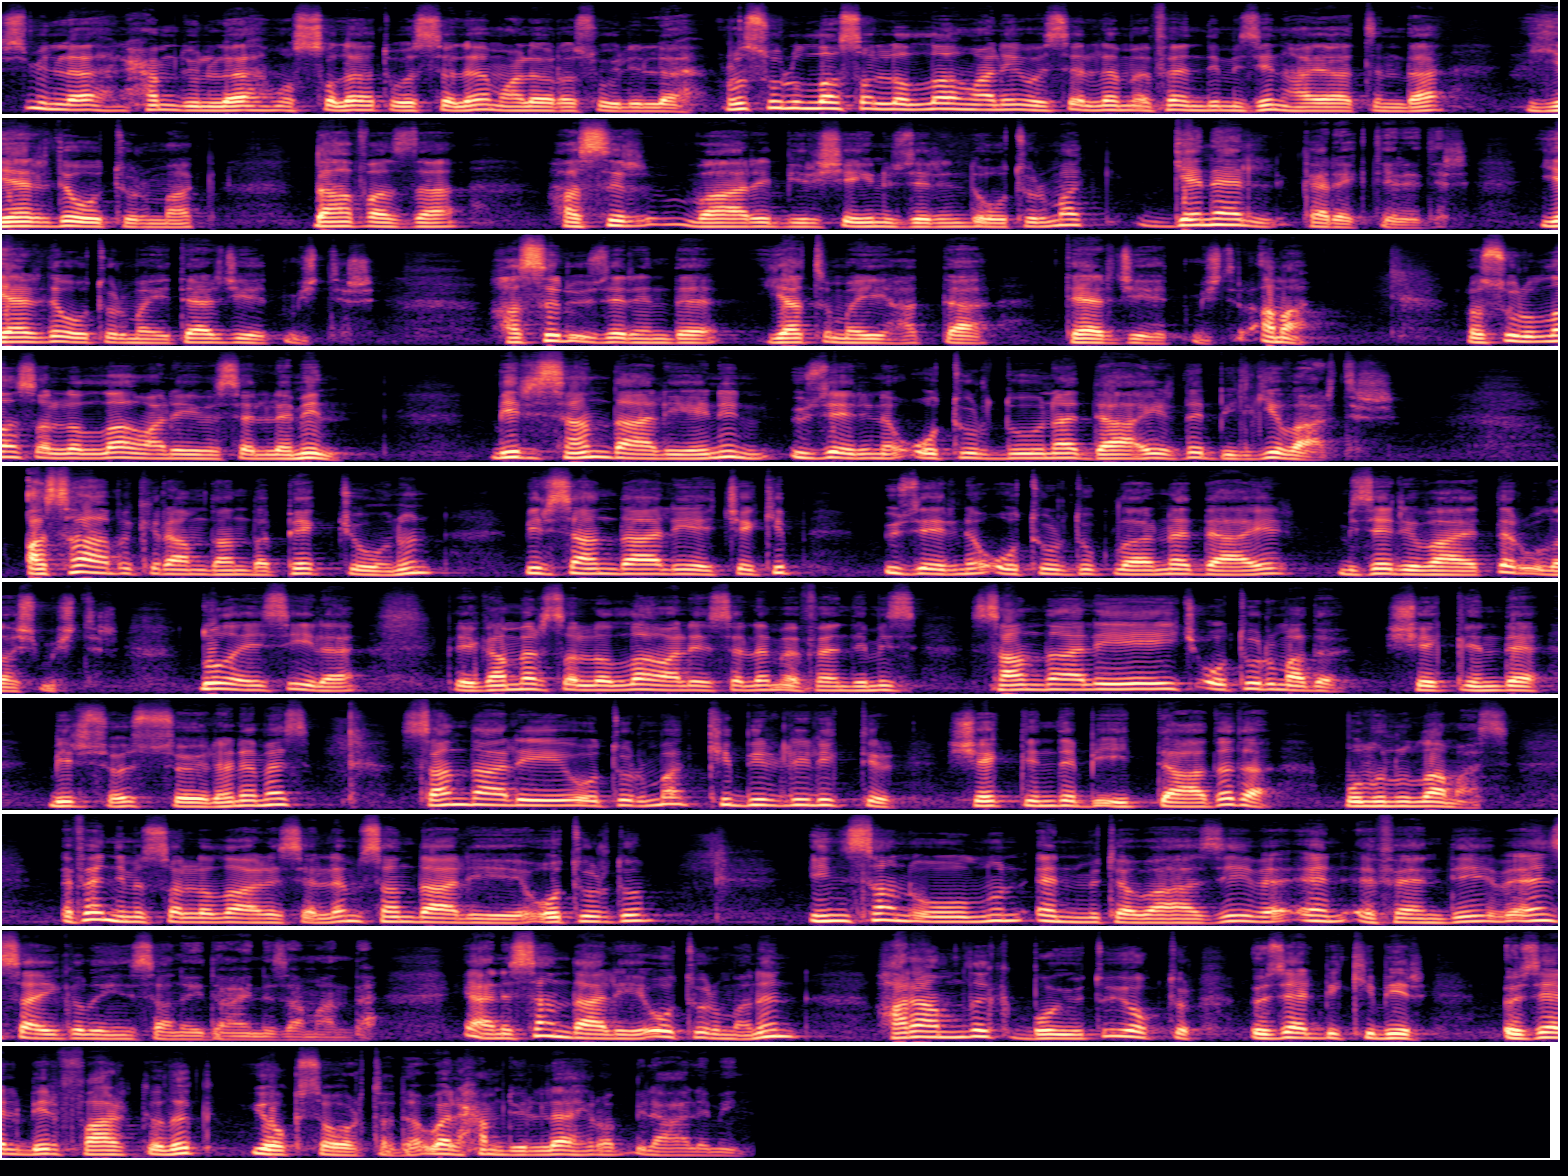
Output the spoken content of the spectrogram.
Bismillah, elhamdülillah, ve salatu ve selamu ala Resulillah. Resulullah sallallahu aleyhi ve sellem Efendimizin hayatında yerde oturmak, daha fazla hasır vari bir şeyin üzerinde oturmak genel karakteridir. Yerde oturmayı tercih etmiştir. Hasır üzerinde yatmayı hatta tercih etmiştir. Ama Resulullah sallallahu aleyhi ve sellemin bir sandalyenin üzerine oturduğuna dair de bilgi vardır. Ashab-ı kiramdan da pek çoğunun bir sandalye çekip üzerine oturduklarına dair bize rivayetler ulaşmıştır. Dolayısıyla Peygamber sallallahu aleyhi ve sellem Efendimiz sandalyeye hiç oturmadı şeklinde bir söz söylenemez. Sandalyeye oturmak kibirliliktir şeklinde bir iddiada da bulunulamaz. Efendimiz sallallahu aleyhi ve sellem sandalyeye oturdu. İnsan oğlunun en mütevazi ve en efendi ve en saygılı insanıydı aynı zamanda. Yani sandalyeye oturmanın haramlık boyutu yoktur. Özel bir kibir, özel bir farklılık yoksa ortada. Velhamdülillahi Rabbil Alemin.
